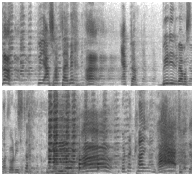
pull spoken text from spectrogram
না। তুই আসার টাইমে হ্যাঁ। একটা বিড়ির ব্যবস্থা করিস তো। ওটা খাই। হ্যাঁ ঠিক আছে।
